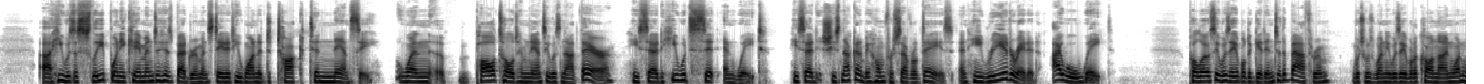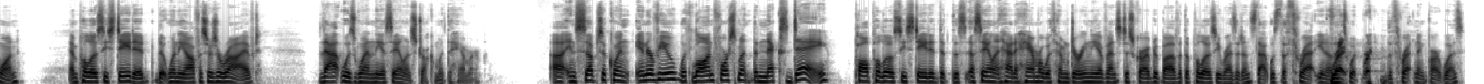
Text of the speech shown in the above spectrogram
Uh, he was asleep when he came into his bedroom and stated he wanted to talk to Nancy. When uh, Paul told him Nancy was not there, he said he would sit and wait. He said, She's not going to be home for several days. And he reiterated, I will wait. Pelosi was able to get into the bathroom, which was when he was able to call 911. And Pelosi stated that when the officers arrived, that was when the assailant struck him with the hammer. Uh, in subsequent interview with law enforcement the next day, Paul Pelosi stated that the assailant had a hammer with him during the events described above at the Pelosi residence. That was the threat. You know, that's what right. the threatening part was.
